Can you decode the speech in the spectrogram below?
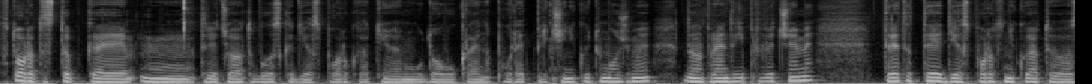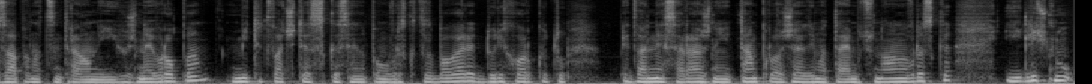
Втората стъпка е м- традиционната българска диаспора, която имаме Молдова, Украина по ред причини, които можем да направим да ги привлечеме. Третата е диаспората ни, която е в Западна, Централна и Южна Европа. Мите това, че те са скъсени напълно връзката с България. Дори хора, които едва не са раждани там, продължават да има тази емоционална връзка. И лично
